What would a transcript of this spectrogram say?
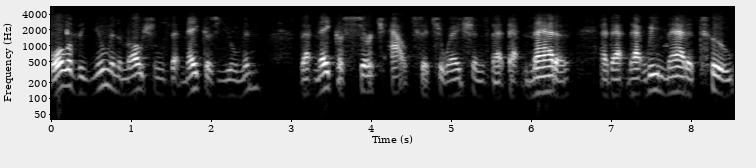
All of the human emotions that make us human, that make us search out situations that, that matter and that, that we matter to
